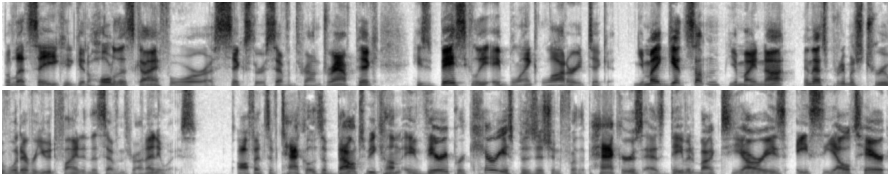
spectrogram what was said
But let's say you could get a hold of this guy for a sixth or a seventh round draft pick. He's basically a blank lottery ticket. You might get something, you might not, and that's pretty much true of whatever you would find in the seventh round, anyways. Offensive tackle is about to become a very precarious position for the Packers as David Bakhtiari's ACL tear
